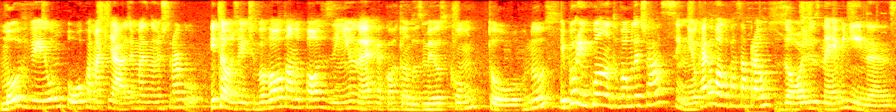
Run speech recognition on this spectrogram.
Moveu um pouco a maquiagem, mas não estragou. Então, gente, vou voltar no pozinho, né, recortando os meus contornos. E por enquanto, vamos deixar assim. Eu quero logo passar para os olhos, né, meninas?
